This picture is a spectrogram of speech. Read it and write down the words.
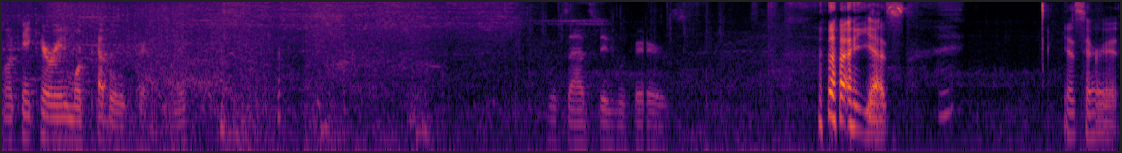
Well, I can't carry any more pebbles, apparently. What sad state of affairs. yes. Yes, Harriet.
